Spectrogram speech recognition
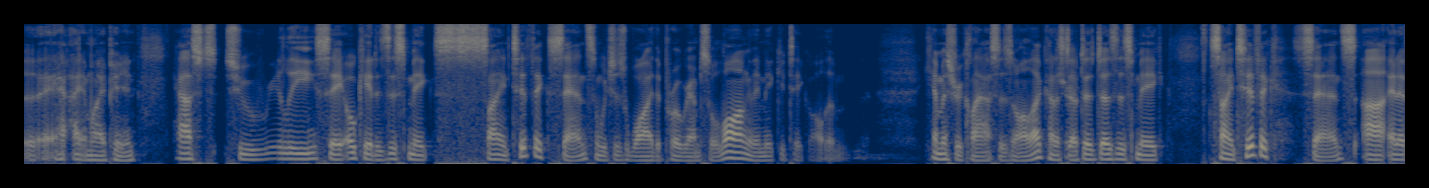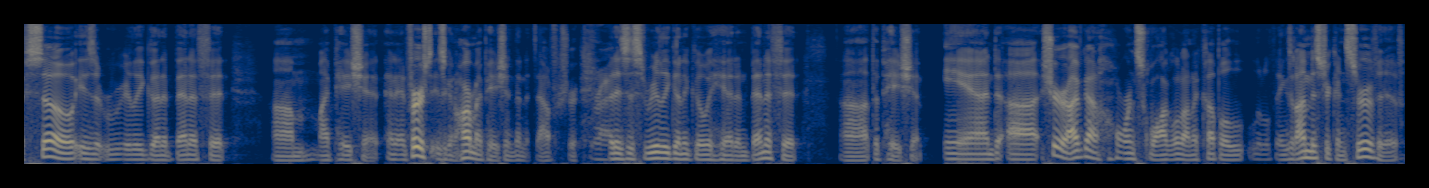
uh, in my opinion has to really say okay does this make scientific sense? Which is why the program's so long and they make you take all the chemistry classes and all that kind of stuff. Does, does this make scientific sense? Uh, and if so is it really going to benefit um, my patient and, and first is it going to harm my patient then it's out for sure Right. but is this really going to go ahead and benefit uh, the patient and uh, sure i've got hornswoggled on a couple little things and i'm mr conservative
